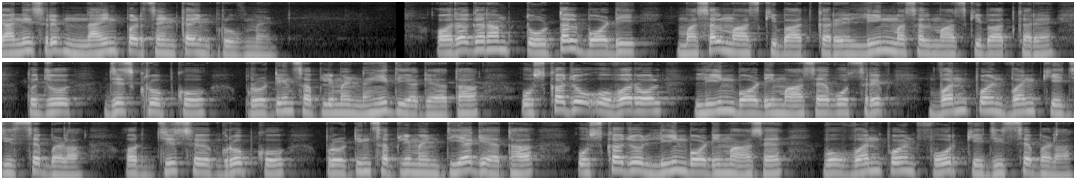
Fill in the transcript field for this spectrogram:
यानी सिर्फ़ 9 परसेंट का इम्प्रूवमेंट और अगर हम टोटल बॉडी मसल मास की बात करें लीन मसल मास की बात करें तो जो जिस ग्रुप को प्रोटीन सप्लीमेंट नहीं दिया गया था, उसका जो ओवरऑल लीन बॉडी मास है वो सिर्फ़ 1.1 पॉइंट से बढ़ा। और जिस ग्रुप को प्रोटीन सप्लीमेंट दिया गया था, उसका जो लीन बॉडी मास है, वो 1.4 पॉइंट से बढ़ा,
